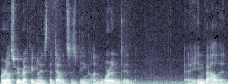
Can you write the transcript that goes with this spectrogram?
or else we recognize the doubts as being unwarranted, uh, invalid,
